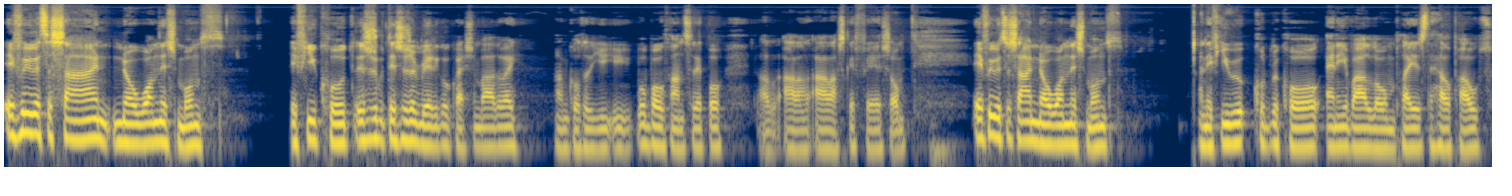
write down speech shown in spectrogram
If we were to sign no one this month, if you could, this is this is a really good question, by the way. I'm gutted you, you we'll both answer it, but I'll, I'll I'll ask it first. So, if we were to sign no one this month, and if you could recall any of our loan players to help out,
